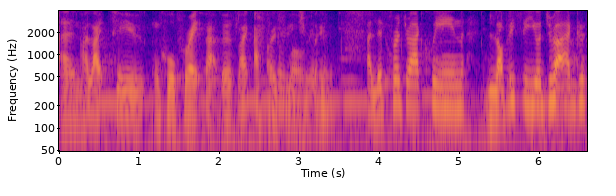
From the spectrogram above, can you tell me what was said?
and I like to incorporate that with like Afrofuturism. I live for a drag queen. Lovely to see your drag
